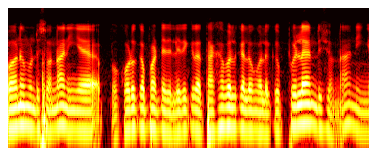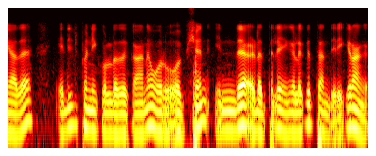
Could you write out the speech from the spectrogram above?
வேணுமென்று சொன்னால் நீங்கள் இப்போ கொடுக்கப்பட்டதில் இருக்கிற தகவல்கள் உங்களுக்கு பிழைன்னு சொன்னால் நீங்கள் அதை எடிட் பண்ணி கொள்வதற்கான ஒரு ஆப்ஷன் இந்த இடத்துல எங்களுக்கு தந்திருக்கிறாங்க.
